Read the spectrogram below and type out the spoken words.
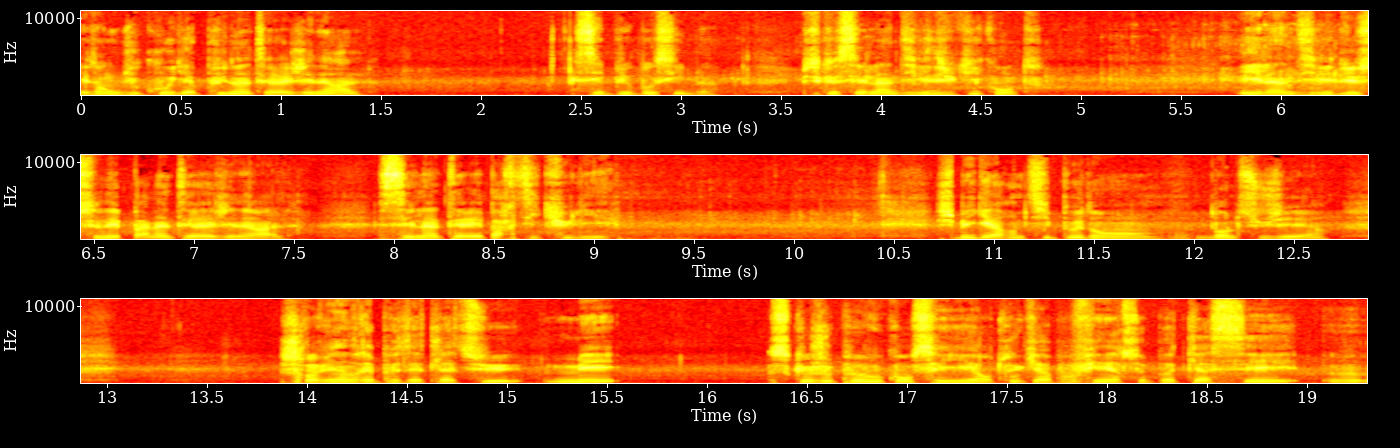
Et donc du coup, il n'y a plus d'intérêt général. C'est plus possible, puisque c'est l'individu qui compte. Et l'individu, ce n'est pas l'intérêt général, c'est l'intérêt particulier. Je m'égare un petit peu dans, le sujet. Hein. Je reviendrai peut-être là-dessus, mais ce que je peux vous conseiller, en tout cas pour finir ce podcast, c'est euh,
